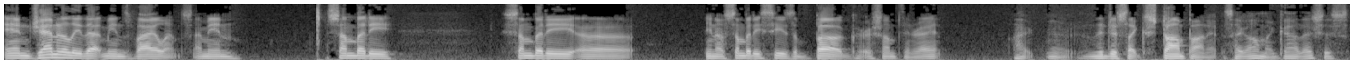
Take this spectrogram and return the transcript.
and generally that means violence i mean somebody somebody uh, you know, somebody sees a bug or something, right? Like, you know, they just like stomp on it. It's like, oh my god, that's just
